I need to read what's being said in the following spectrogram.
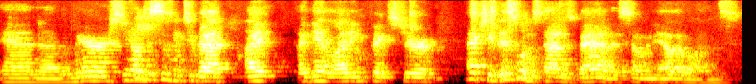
And uh, the mirrors, you know, this isn't too bad. I, again, lighting fixture, actually, this one's not as bad as some of the other ones.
